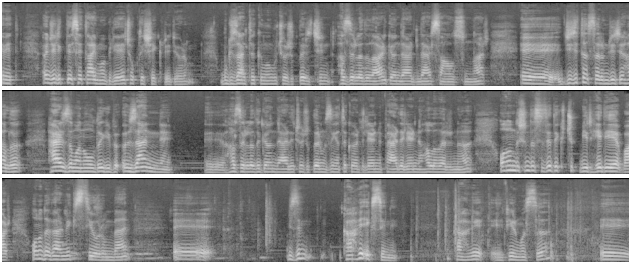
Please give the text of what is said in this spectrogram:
Evet, öncelikle Setay Mobilya'ya çok teşekkür ediyorum. Bu güzel takımı bu çocuklar için hazırladılar, gönderdiler sağ olsunlar. Ee, Cici Tasarım, Cici Halı her zaman olduğu gibi özenle e, hazırladı, gönderdi çocuklarımızın yatak örtülerini, perdelerini, halılarını. Onun dışında size de küçük bir hediye var. Onu da vermek istiyorum ben. Ee, bizim kahve ekseni kahve e, firması. E,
